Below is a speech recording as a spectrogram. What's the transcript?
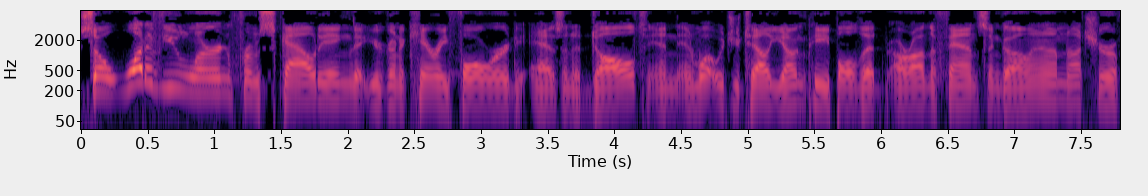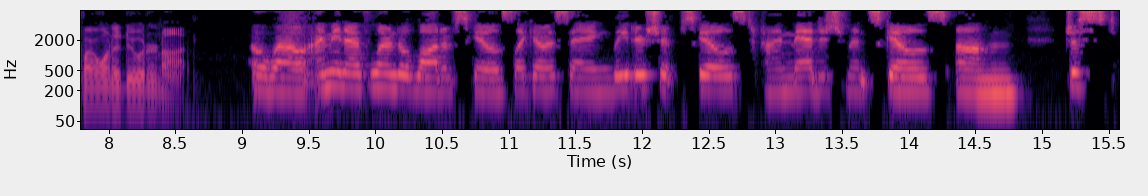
So, what have you learned from scouting that you're going to carry forward as an adult? And, and what would you tell young people that are on the fence and go, eh, I'm not sure if I want to do it or not? Oh, wow. I mean, I've learned a lot of skills. Like I was saying, leadership skills, time management skills, um, just,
